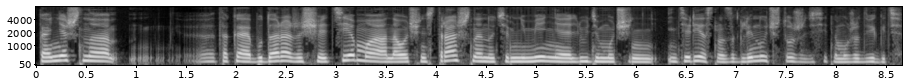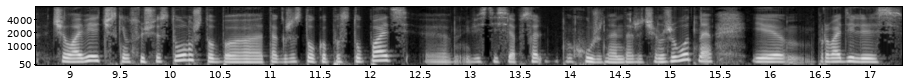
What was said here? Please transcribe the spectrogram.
Конечно, э, такая будоражащая тема, она очень страшная, но тем не менее людям очень интересно заглянуть, что же действительно может двигать человеческим существом, чтобы так жестоко поступать, э, вести себя абсолютно хуже, наверное, даже, чем животное. И проводились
